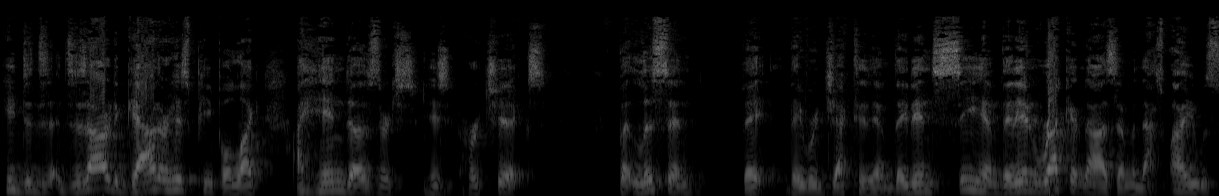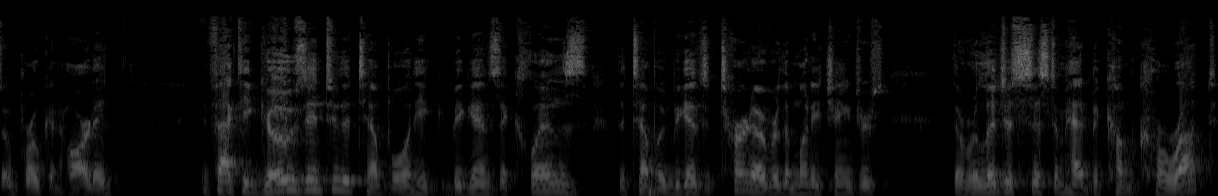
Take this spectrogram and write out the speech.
he de- desired to gather his people like a hen does her, his, her chicks. But listen, they, they rejected him. They didn't see him. They didn't recognize him. And that's why he was so brokenhearted. In fact, he goes into the temple and he begins to cleanse the temple. He begins to turn over the money changers. The religious system had become corrupt.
